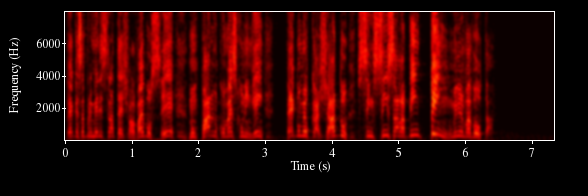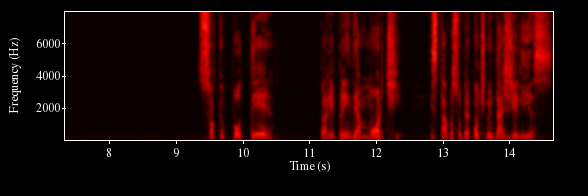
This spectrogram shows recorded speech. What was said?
pega essa primeira estratégia. Fala, vai você, não para, não conversa com ninguém. Pega o meu cajado, sim, sim, salabim, pim, o menino vai voltar. Só que o poder para repreender a morte estava sobre a continuidade de Elias.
